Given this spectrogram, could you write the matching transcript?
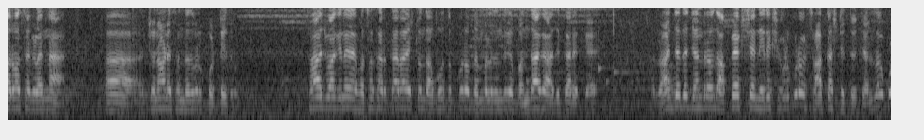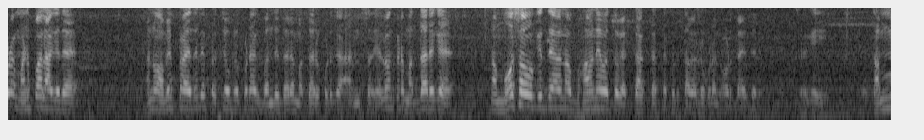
ಭರವಸೆಗಳನ್ನು ಚುನಾವಣೆ ಸಂದರ್ಭದಲ್ಲಿ ಕೊಟ್ಟಿದ್ದರು ಸಹಜವಾಗಿಯೇ ಹೊಸ ಸರ್ಕಾರ ಇಷ್ಟೊಂದು ಅಭೂತಪೂರ್ವ ಬೆಂಬಲದೊಂದಿಗೆ ಬಂದಾಗ ಅಧಿಕಾರಕ್ಕೆ ರಾಜ್ಯದ ಜನರ ಒಂದು ಅಪೇಕ್ಷೆ ನಿರೀಕ್ಷೆಗಳು ಕೂಡ ಸಾಕಷ್ಟಿತ್ತು. ಎಲ್ಲವೂ ಕೂಡ ಮಣಪಾಲಾಗಿದೆ. ಅನ್ನೋ ಅಭಿಪ್ರಾಯದಲ್ಲಿ ಪ್ರತಿಯೊಬ್ಬರು ಕೂಡ ಬಂದಿದ್ದಾರೆ, ಮತದಾರರು ಕೂಡ ಅನ್ಸ, ಎಲ್ಲೊಂದು ಕಡೆ ಮತದಾರರಿಗೆ ನಾವು ಮೋಸ ಹೋಗಿದ್ದೆ ಅನ್ನೋ ಭಾವನೆ ಇವತ್ತು ವ್ಯಕ್ತ ಆಗ್ತಾ ಇರ್ತಕ್ಕಂಥ ತಾವೆಲ್ಲರೂ ಕೂಡ ನೋಡ್ತಾ ಇದ್ದೀರಿ. ಹಾಗಾಗಿ ತಮ್ಮ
